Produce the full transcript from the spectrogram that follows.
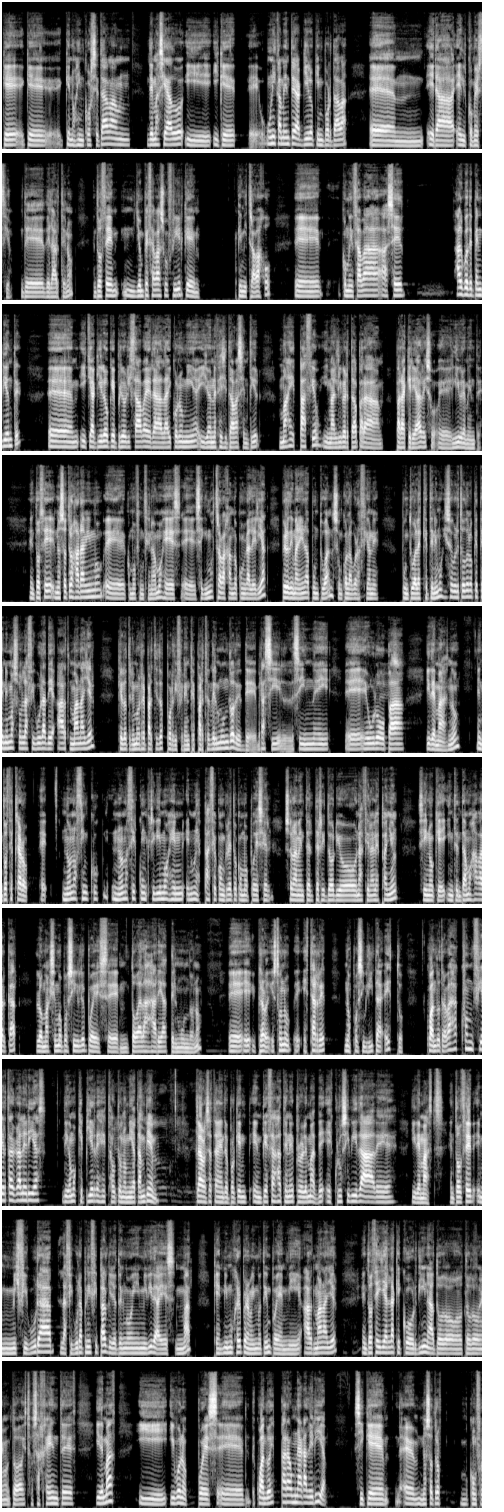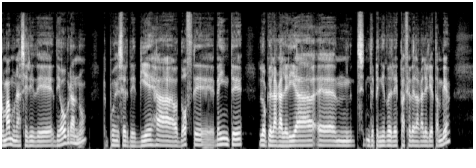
que, que, nos encorsetaban demasiado y, y que eh, únicamente aquí lo que importaba em, era el comercio del arte, ¿no? Entonces mm, yo empezaba a sufrir que, mi trabajo eh, comenzaba a ser algo dependiente eh, y que aquí lo que priorizaba era la economía y yo necesitaba sentir más espacio y más libertad para, para crear eso eh, libremente. Entonces, nosotros ahora mismo, eh, como funcionamos, es seguimos trabajando con galerías, pero de manera puntual, son colaboraciones puntuales que tenemos y sobre todo lo que tenemos son las figuras de art manager, que lo tenemos repartidos por diferentes partes del mundo, desde Brasil, Sydney, Europa y demás, ¿no? Entonces, claro, no nos, no nos circunscribimos en, en, un espacio concreto como puede ser solamente el territorio nacional español, sino que intentamos abarcar lo máximo posible pues todas las áreas del mundo, ¿no? Eh, eh, claro, esto no, e, esta red nos posibilita esto. Cuando trabajas con ciertas galerías, digamos que pierdes esta autonomía también. Claro, exactamente, porque em, empiezas a tener problemas de exclusividades y demás. Entonces, mi figura, la figura principal que yo tengo en mi vida es Mar, que es mi mujer, pero al mismo tiempo es mi art manager. Entonces ella es la que coordina todo, todo, todos estos agentes y demás. Y, bueno, pues eh, cuando es para una galería, sí que eh, nosotros conformamos una serie de, obras, ¿no? Que pueden ser de 10 a 12, 20, lo que la galería, em, dependiendo del espacio de la galería también.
